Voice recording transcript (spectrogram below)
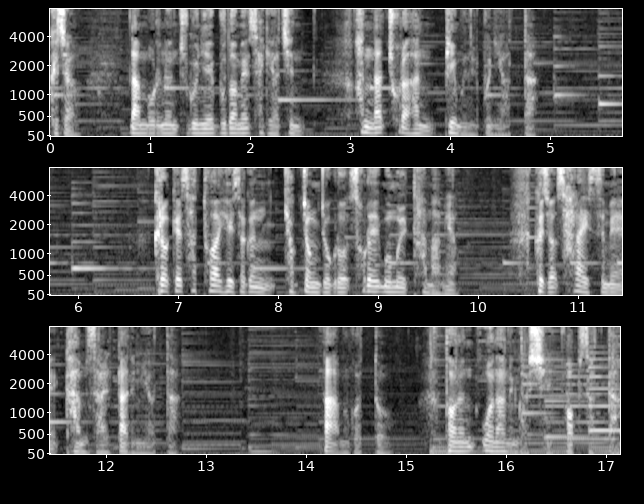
그저 남 모르는 주근이의 무덤에 새겨진 한낱 초라한 비문일 뿐이었다. 그렇게 사토와 해석은 격정적으로 서로의 몸을 탐하며 그저 살아있음에 감사할 따름이었다. 아무것도 더는 원하는 것이 없었다.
